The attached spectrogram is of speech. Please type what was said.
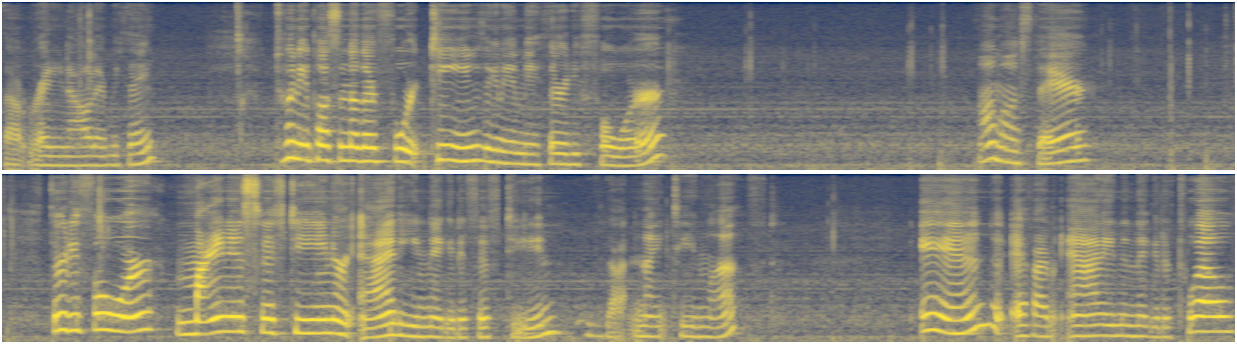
without writing out everything. 20 plus another 14 is going to give me 34. Almost there. 34 minus 15, or adding negative 15, we've got 19 left. And if I'm adding a negative 12,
